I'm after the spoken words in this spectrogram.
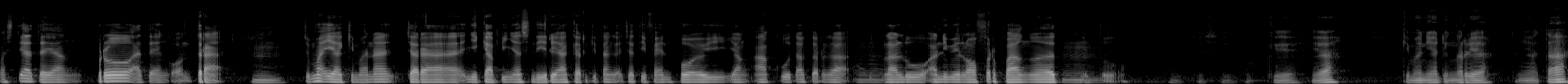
pasti ada yang pro, ada yang kontra. Hmm. Cuma ya gimana cara nyikapinya sendiri agar kita nggak jadi fanboy yang akut, agar nggak lalu anime lover banget gitu. Gitu sih. Oke ya. Gimana ya denger ya. Ternyata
